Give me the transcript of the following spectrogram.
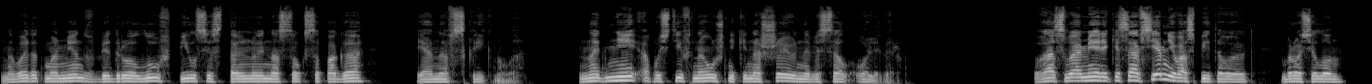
Но в этот момент в бедро Лу впился стальной носок сапога, и она вскрикнула. Над ней, опустив наушники на шею, нависал Оливер. «Вас в Америке совсем не воспитывают», — бросил он.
